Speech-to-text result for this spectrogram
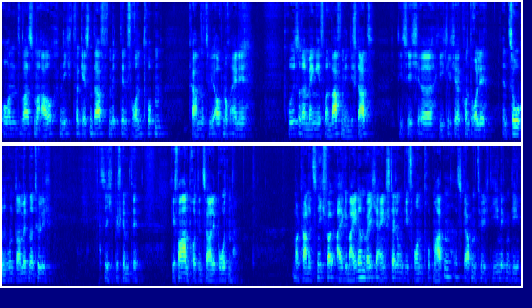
Und was man auch nicht vergessen darf, mit den Fronttruppen kam natürlich auch noch eine größere Menge von Waffen in die Stadt, die sich äh, jeglicher Kontrolle entzogen und damit natürlich sich bestimmte Gefahrenpotenziale boten. Man kann jetzt nicht verallgemeinern, welche Einstellungen die Fronttruppen hatten. Es gab natürlich diejenigen, die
